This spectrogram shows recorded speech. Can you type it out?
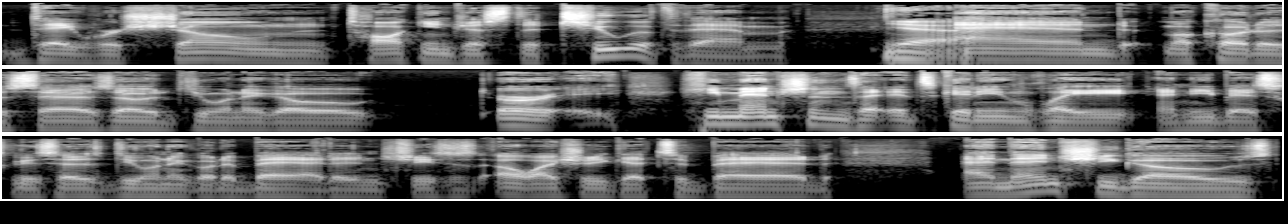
they were shown talking just the two of them. Yeah. And Makoto says, "Oh, do you want to go?" Or he mentions that it's getting late, and he basically says, "Do you want to go to bed?" And she says, "Oh, I should get to bed." And then she goes,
